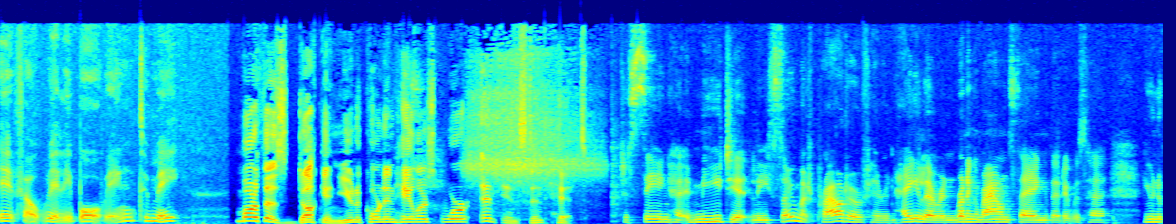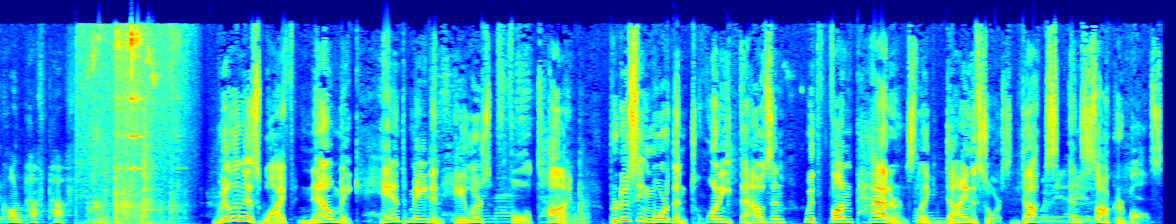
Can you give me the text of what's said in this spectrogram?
it felt really boring to me. Martha's duck and unicorn inhalers were an instant hit. Just seeing her immediately so much prouder of her inhaler and running around saying that it was her unicorn puff puff. Will and his wife now make handmade inhalers full time, producing more than 20,000 with fun patterns like dinosaurs, ducks, and soccer balls.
